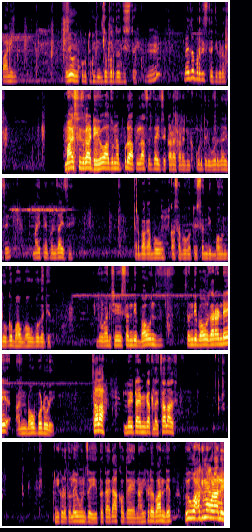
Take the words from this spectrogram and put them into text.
पाणी. अयो इकडं तू किती जबरदस्त दिसतंय. लय जबरदस्त आहे तिकडं. घाट आहे हो. अजून पुढं आपल्याला असं जायचं काढा कुठेतरी वर जायचंय. माहीत नाही पण जायचंय. तर बघा भाऊ कसा बघतोय संदीप भाऊ दोघं भाऊ भाऊ बघत आहेत. दोघांचे संदीप भाऊ संदीप भाऊ जरांडे आणि भाऊ पडोळे. चला लय टाइम घेतलाय. चला इकडं तर लय उंच आहे इथं काय दाखवता येईना. इकडं बांधलेत. उई, आगे मावळ आले.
